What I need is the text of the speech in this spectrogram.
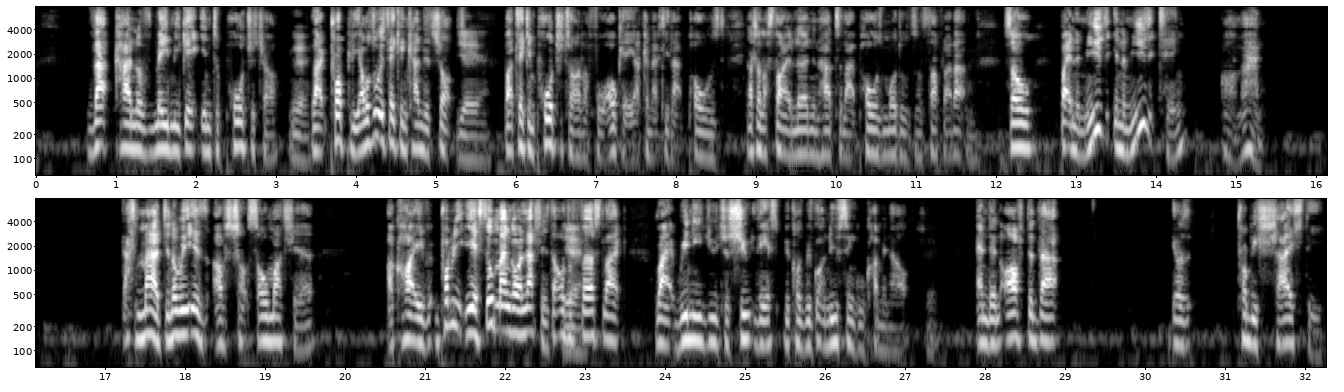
that kind of made me get into portraiture, Yeah. like properly. I was always taking candid shots, Yeah, yeah. But taking portraiture, and I thought, okay, I can actually like pose. That's when I started learning how to like pose models and stuff like that. Mm. So, but in the music, in the music thing, oh man, that's mad. Do you know what it is? I've shot so much here. I can't even probably yeah, still Mango and Lashes. That was Yeah. the first like right. We need you to shoot this because we've got a new single coming out. Sick. And then after that, it was probably Shystie.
